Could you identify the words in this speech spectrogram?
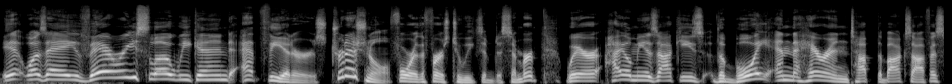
It was a very slow weekend at theaters, traditional for the first two weeks of December, where Hayao Miyazaki's The Boy and the Heron topped the box office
